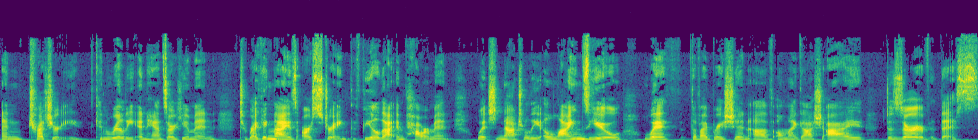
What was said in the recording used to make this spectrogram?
and treachery can really enhance our human to recognize our strength, feel that empowerment, which naturally aligns you with the vibration of, oh my gosh, I deserve this.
